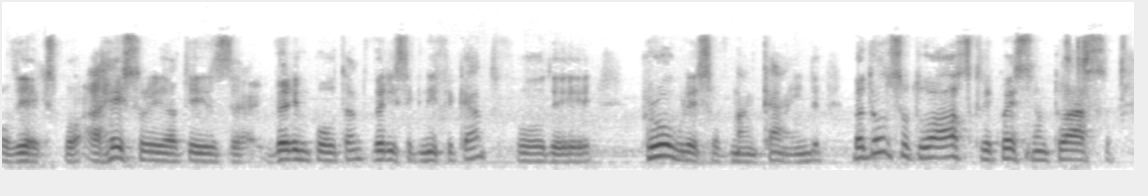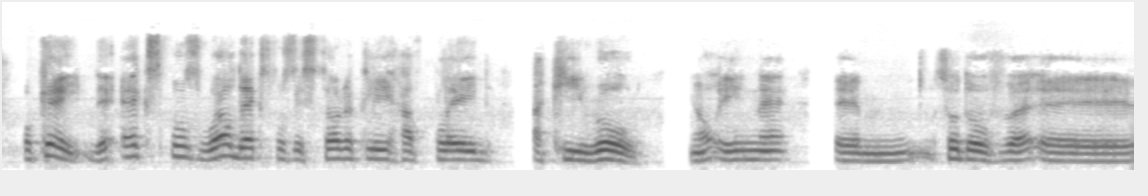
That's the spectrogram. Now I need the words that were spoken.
of the expo, a history that is uh, very important, very significant for the progress of mankind, but also to ask the question to us, okay, the expos, world expos historically have played a key role, you know, in uh, um, sort of uh, uh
